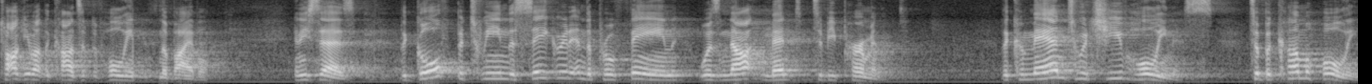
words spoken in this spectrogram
talking about the concept of holiness in the Bible. And he says, The gulf between the sacred and the profane was not meant to be permanent. Command to achieve holiness, to become holy,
